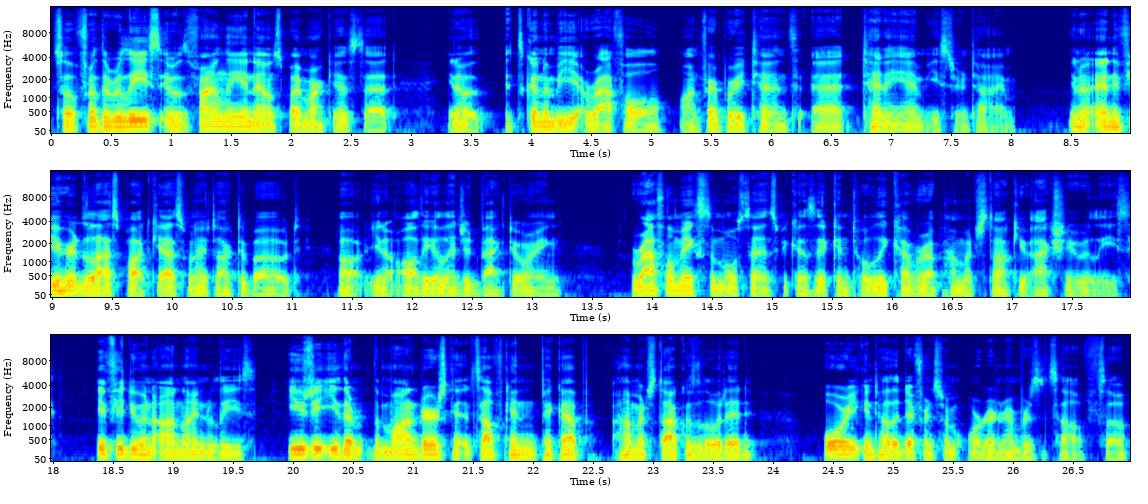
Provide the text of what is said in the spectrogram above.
So for the release, it was finally announced by Marcus that you know it's going to be a raffle on February 10th at 10 a.m. Eastern time. You know, and if you heard the last podcast when I talked about uh, you know all the alleged backdooring, raffle makes the most sense because it can totally cover up how much stock you actually release. If you do an online release, usually either the monitors can, itself can pick up how much stock was loaded, or you can tell the difference from order numbers itself. So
